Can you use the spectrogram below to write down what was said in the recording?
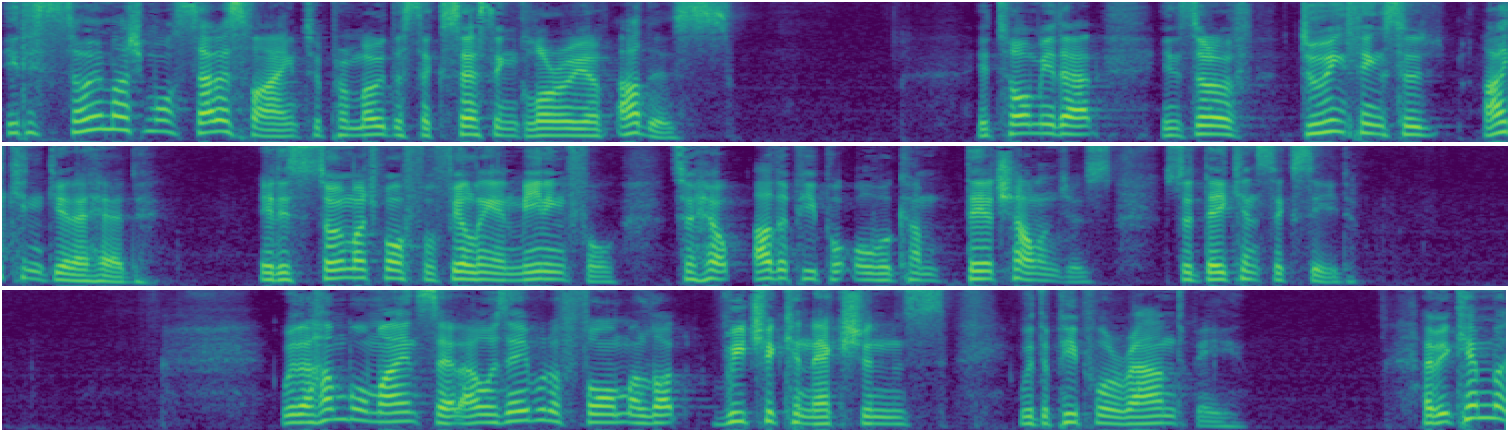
it is so much more satisfying to promote the success and glory of others. It taught me that instead of doing things so I can get ahead. It is so much more fulfilling and meaningful to help other people overcome their challenges so they can succeed. With a humble mindset, I was able to form a lot richer connections with the people around me. I became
